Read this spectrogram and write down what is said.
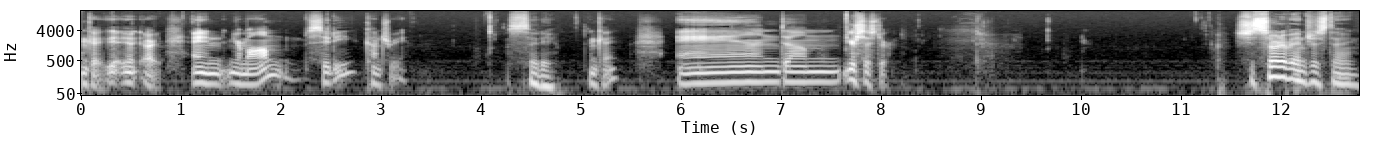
Okay, all right. And your mom, city, country. City. Okay. And um, your sister. She's sort of interesting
